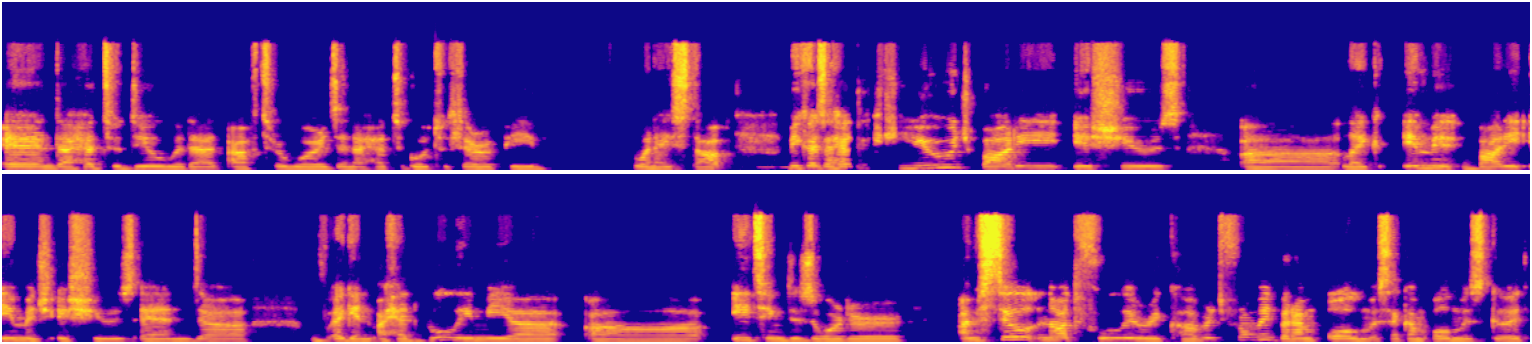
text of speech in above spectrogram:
and i had to deal with that afterwards and i had to go to therapy when i stopped because i had huge body issues uh like image body image issues and uh again i had bulimia uh eating disorder. I'm still not fully recovered from it but i'm almost like i'm almost good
